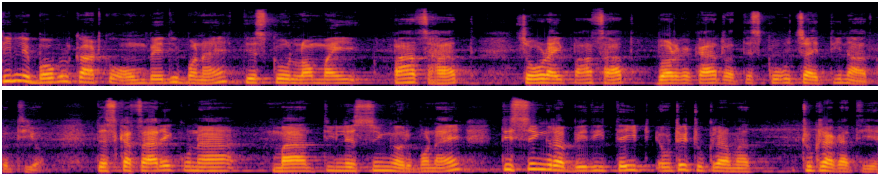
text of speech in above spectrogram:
तिनले बबुल काठको होमवेदी बनाए त्यसको लम्बाइ पाँच हात चौडाइ पाँच हात वर्गकार र त्यसको उचाइ तिन हातको थियो। त्यसका चारै कुनामा तिनले सिङहरू बनाए। ती सिङ र वेदी त्यही एउटै टुक्रामा टुक्राका थिए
